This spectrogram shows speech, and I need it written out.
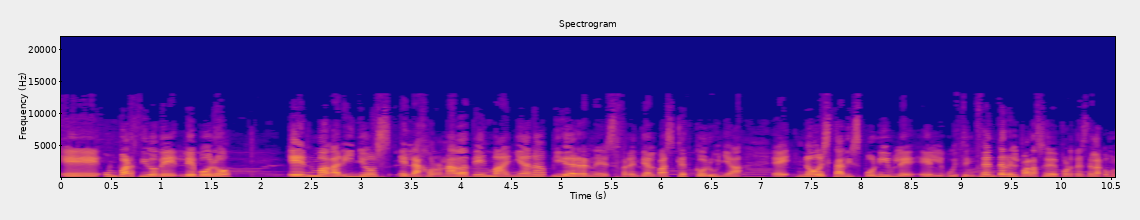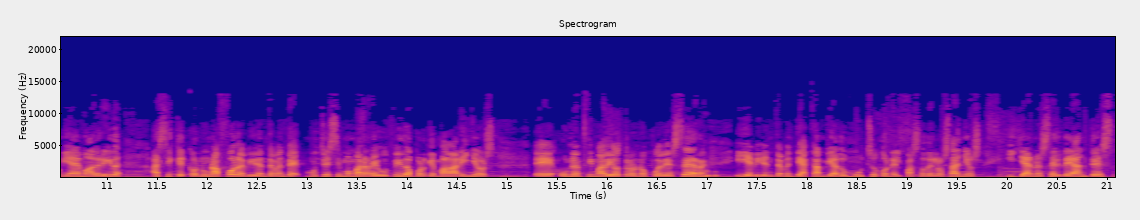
eh, un partido de Leboro en Magariños en la jornada de mañana viernes frente al Básquet Coruña. Eh, no está disponible el Withing Center, el Palacio de Deportes de la Comunidad de Madrid, así que con un aforo evidentemente muchísimo más reducido porque en Magariños eh, uno encima de otro no puede ser y evidentemente ha cambiado mucho con el paso de los años y ya no es el de antes,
